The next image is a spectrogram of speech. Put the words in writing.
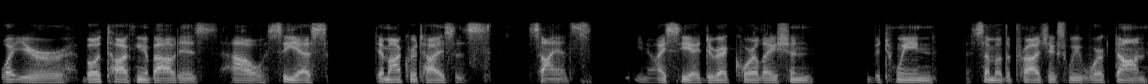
what you're both talking about is how CS democratizes science. You know, I see a direct correlation between some of the projects we've worked on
